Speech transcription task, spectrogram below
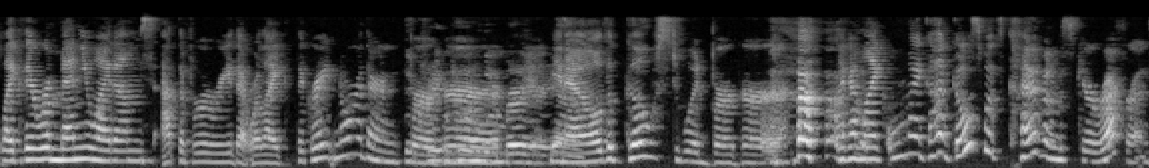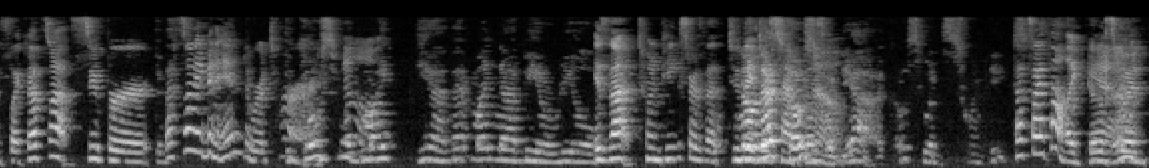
like there were menu items at the brewery that were like the Great Northern The Burger, Great Northern Burger, you yeah. know, the Ghostwood Burger. like I'm like, oh my god, Ghostwood's kind of an obscure reference. Like that's not super. That's not even in the return. the return. Ghostwood No. might, yeah, that might not be a real. Is that Twin Peaks or is that do no, they that's just have Ghostwood. No. Yeah, Ghostwood's Twin Peaks. That's what I thought. Like Yeah. Ghostwood,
